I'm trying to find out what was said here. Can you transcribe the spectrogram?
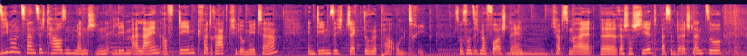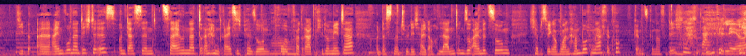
27.000 Menschen leben allein auf dem Quadratkilometer, in dem sich Jack the Ripper umtrieb. Das muss man sich mal vorstellen. Mhm. Ich habe es mal äh, recherchiert, was in Deutschland so die äh, Einwohnerdichte ist und das sind 233 Personen wow. pro Quadratkilometer und das ist natürlich halt auch Land und so einbezogen. Ich habe deswegen auch mal in Hamburg nachgeguckt, ganz genau für dich. Ach, danke, Leo. Ja,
